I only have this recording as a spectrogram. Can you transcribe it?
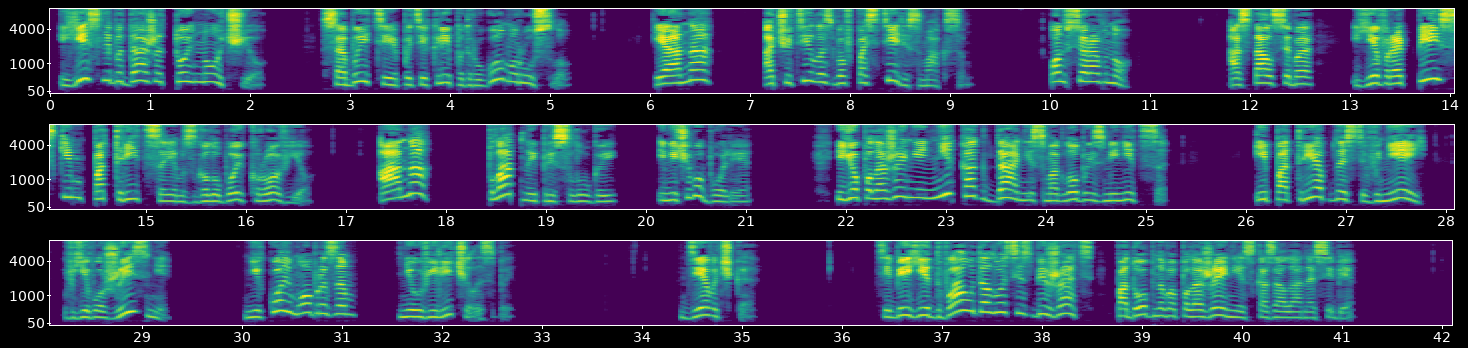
Если бы даже той ночью события потекли по другому руслу, и она очутилась бы в постели с Максом, он все равно остался бы европейским патрицием с голубой кровью, а она — платной прислугой и ничего более. Ее положение никогда не смогло бы измениться, и потребность в ней, в его жизни, никоим образом не увеличилась бы. Девочка, тебе едва удалось избежать подобного положения, сказала она себе.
